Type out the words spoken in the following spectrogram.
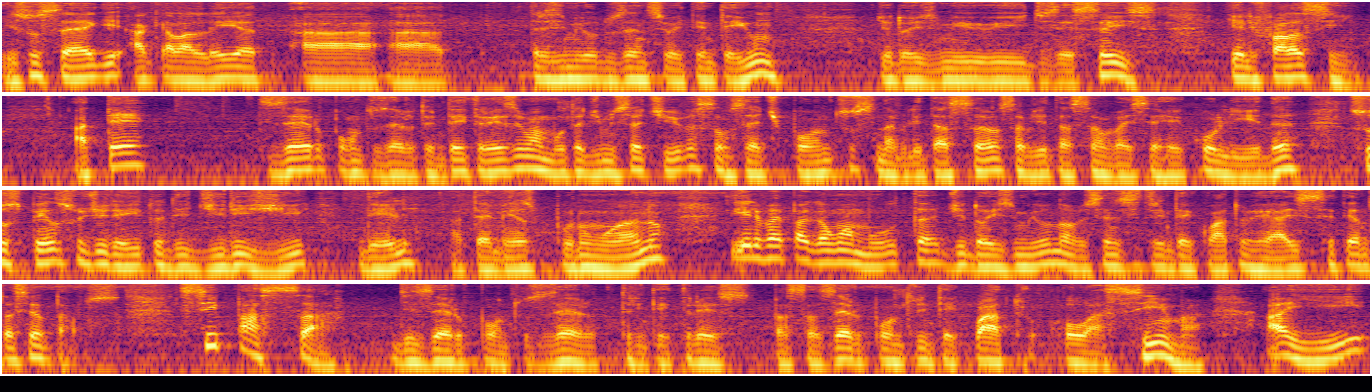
Isso segue aquela lei a, a, a 13.281 de 2016, que ele fala assim: até 0.033 é uma multa administrativa, são sete pontos na habilitação. Essa habilitação vai ser recolhida, suspenso o direito de dirigir dele, até mesmo por um ano, e ele vai pagar uma multa de R$ 2.934,70. Se passar de 0.033, passar 0.34 ou acima, aí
